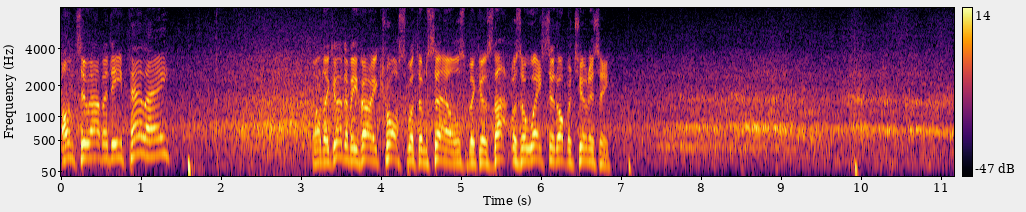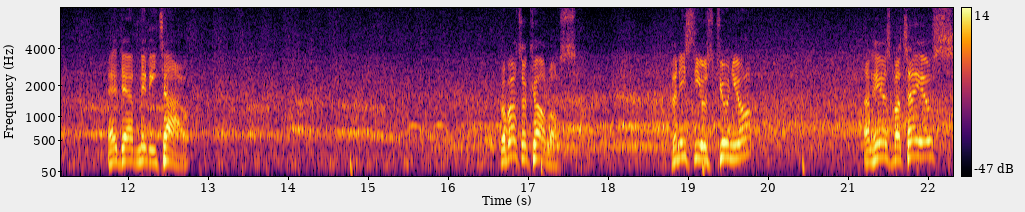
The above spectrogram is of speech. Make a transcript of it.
On to Abedi Pele. Well, they're going to be very cross with themselves because that was a wasted opportunity. Eder Militao. Roberto Carlos. Vinicius Junior. And here's Matthäus.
